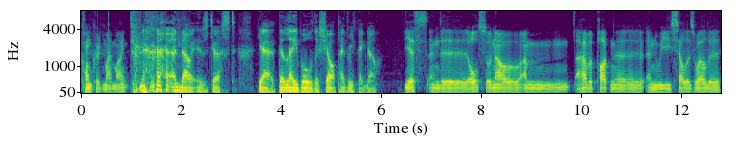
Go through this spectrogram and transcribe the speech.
conquered my mind. and now it is just yeah, the label, the shop, everything now. Yes, and uh, also now I'm I have a partner and we sell as well the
